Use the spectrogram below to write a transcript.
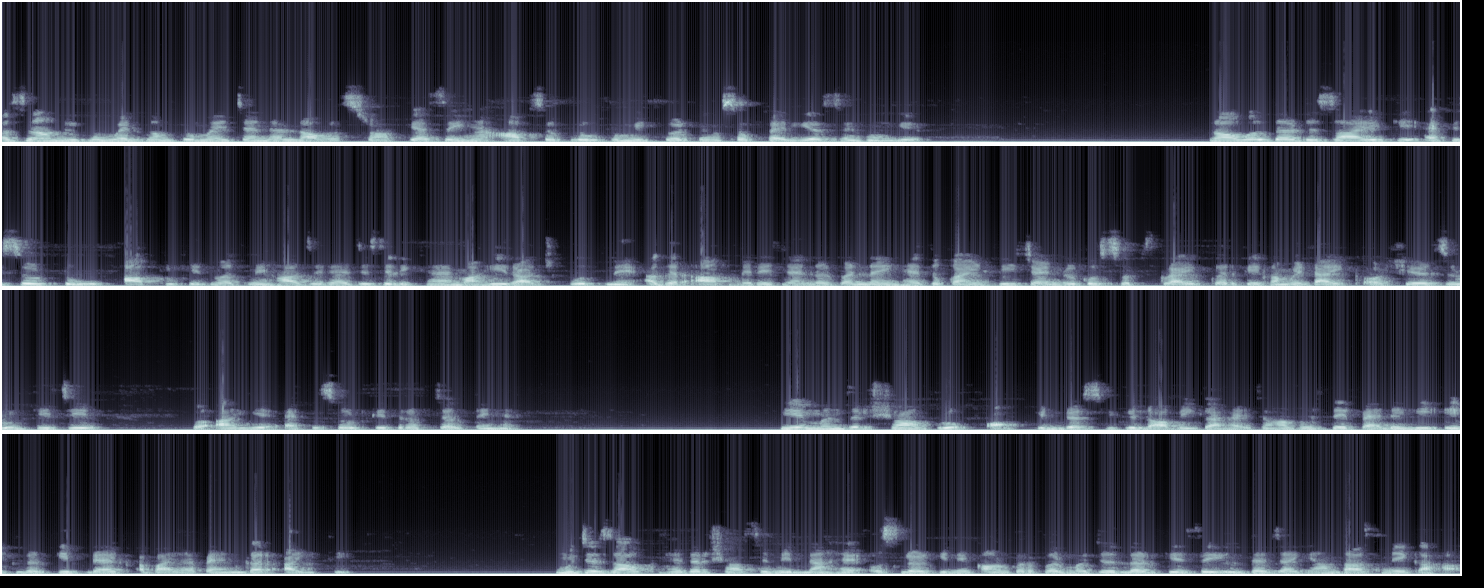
अस्सलाम वालेकुम welcome to my channel novel stock कैसे हैं आप सब लोग? उम्मीद करते हूँ सब खैरियत से होंगे। नॉवल द डिज़ायर की एपिसोड टू आपकी खिदमत में हाजिर है, जिसे लिखा है माही राजपूत ने। अगर आप मेरे चैनल पर नए हैं तो काइंडली चैनल को सब्सक्राइब करके कमेंट लाइक और शेयर ज़रूर कीजिए। तो आइए एपिसोड की तरफ़ चलते हैं। ये मंजिल शाह ग्रुप ऑफ़ इंडस्ट्री की लॉबी का है, जहाँ कुछ देर पहले ही एक लड़की ब्लैक अबाया पहनकर आई थी। मुझे जाउक हैदर शाह से मिलना है, उस लड़की ने काउंटर पर मौजूद लड़के से इल्तजाई अंदाज में कहा।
